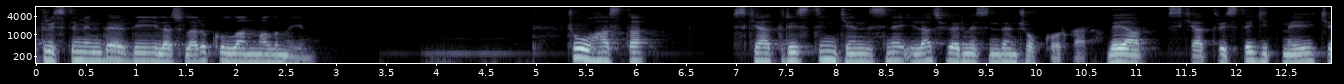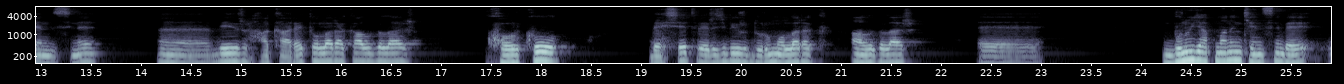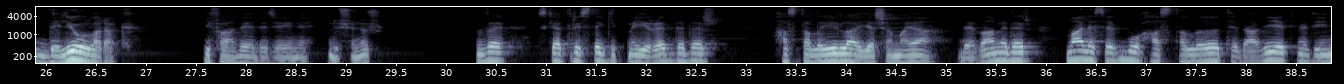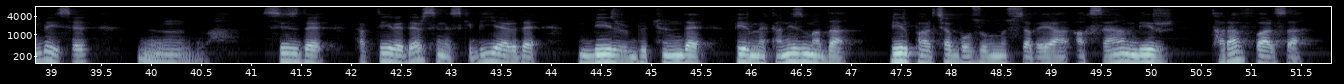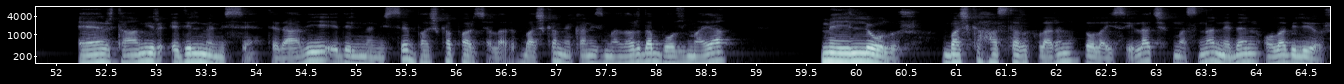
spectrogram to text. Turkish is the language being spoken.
Psikiyatristimin verdiği ilaçları kullanmalı mıyım? Çoğu hasta psikiyatristin kendisine ilaç vermesinden çok korkar veya psikiyatriste gitmeyi kendisine e, bir hakaret olarak algılar, korku, dehşet verici bir durum olarak algılar. E, bunu yapmanın kendisini deli olarak ifade edeceğini düşünür ve psikiyatriste gitmeyi reddeder, hastalığıyla yaşamaya devam eder. Maalesef bu hastalığı tedavi etmediğinde ise hmm, siz de takdir edersiniz ki bir yerde, bir bütünde, bir mekanizmada bir parça bozulmuşsa veya aksayan bir taraf varsa eğer tamir edilmemişse, tedavi edilmemişse başka parçaları, başka mekanizmaları da bozmaya meyilli olur. Başka hastalıkların dolayısıyla çıkmasına neden olabiliyor.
